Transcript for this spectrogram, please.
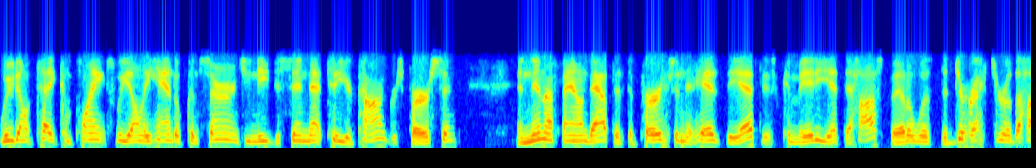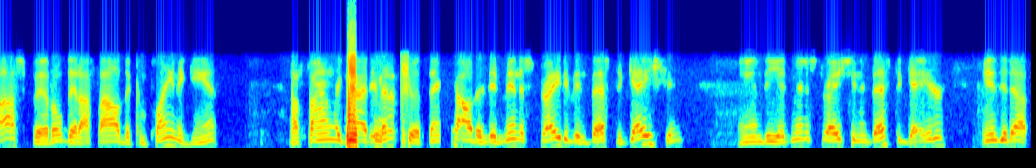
"We don't take complaints. We only handle concerns. You need to send that to your congressperson." And then I found out that the person that heads the ethics committee at the hospital was the director of the hospital that I filed the complaint against. I finally got it up to a thing called an administrative investigation, and the administration investigator ended up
